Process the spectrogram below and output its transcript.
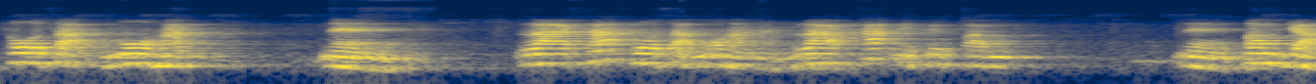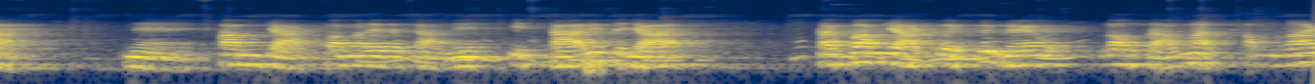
โทสะโมหะเนี่ยราคะโทสะโมหะนะราคะนี่คือความเนี่ยความอยากเนี่ยความอยากความอะไรต่างๆนี้อิจฉาริษยา ถ้าความอยากเกิดขึ้นแล้ว เราสามารถทำลาย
